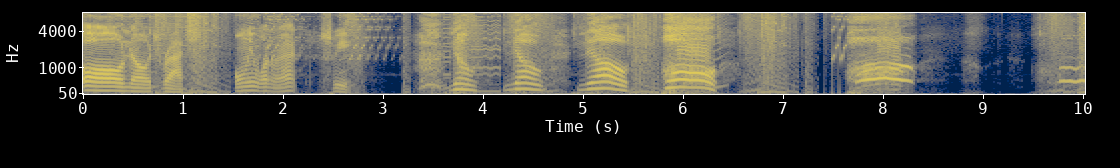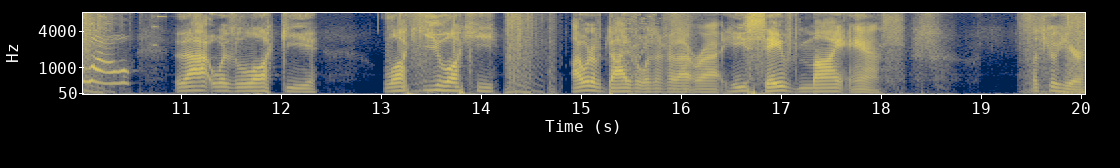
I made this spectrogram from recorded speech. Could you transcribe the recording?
Oh, no, it's rats. Only one rat? Sweet. no, no, no! Oh! Oh! Oh, wow! That was lucky. Lucky, lucky. I would have died if it wasn't for that rat. He saved my ass. Let's go here.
